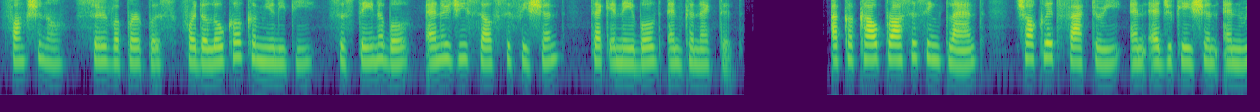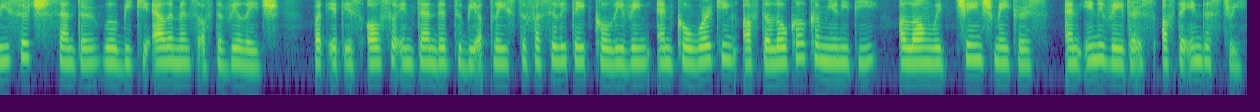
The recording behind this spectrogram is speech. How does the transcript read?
functional, serve a purpose for the local community, sustainable, energy self sufficient, tech enabled, and connected. A cacao processing plant, chocolate factory, and education and research center will be key elements of the village, but it is also intended to be a place to facilitate co living and co working of the local community, along with change makers and innovators of the industry.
